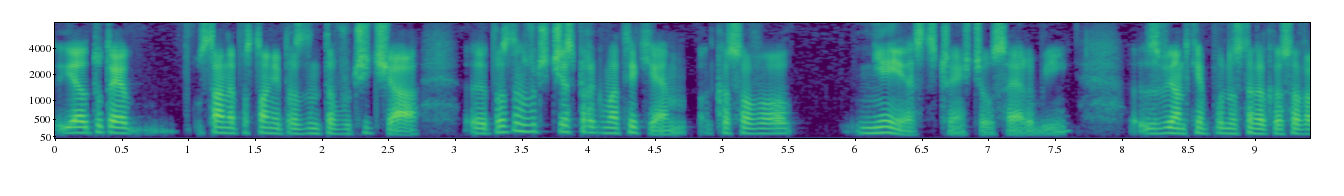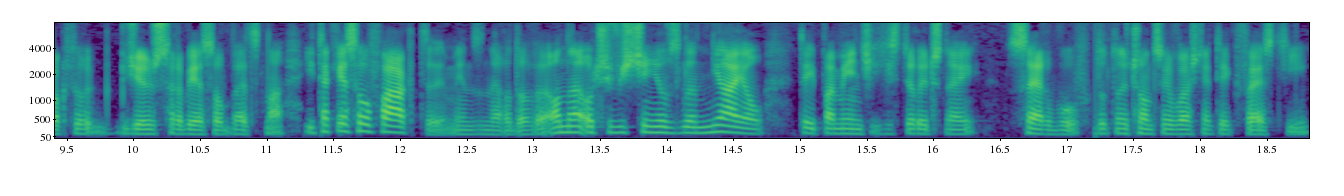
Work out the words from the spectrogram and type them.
ja tutaj stanę po stronie prezydenta Vucicia. Prezydent Vucic jest pragmatykiem. Kosowo nie jest częścią Serbii, z wyjątkiem północnego Kosowa, który, gdzie już Serbia jest obecna. I takie są fakty międzynarodowe. One oczywiście nie uwzględniają tej pamięci historycznej Serbów dotyczącej właśnie tej kwestii.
